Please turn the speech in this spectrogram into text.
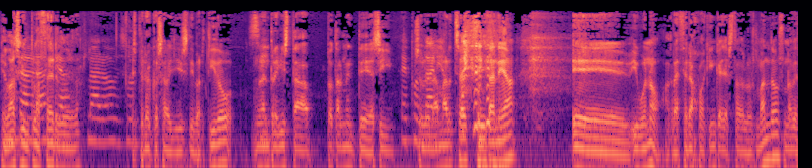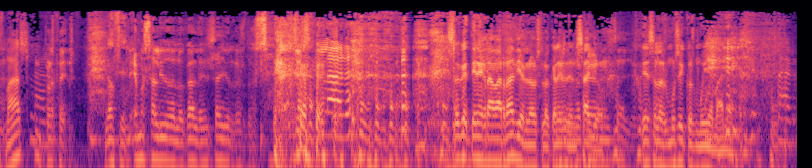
Que va a ser un placer, de gracias, verdad. Claro, eso- Espero que os hayáis divertido. Sí. Una entrevista totalmente así, sobre la marcha, espontánea. Eh, y bueno, agradecer a Joaquín que haya estado en los mandos una vez más. Un placer. Gracias. Hemos salido del local de ensayo los dos. Claro. Es lo que tiene grabar radio en los locales de ensayo. locales de ensayo. Tienes a los músicos muy a mano. claro.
